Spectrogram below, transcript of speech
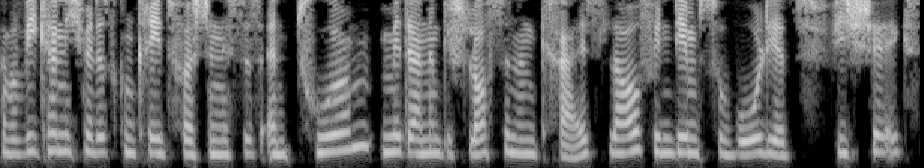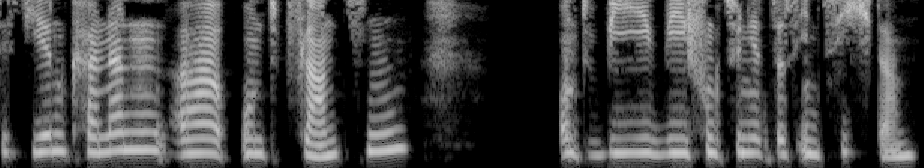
Aber wie kann ich mir das konkret vorstellen? Ist es ein Turm mit einem geschlossenen Kreislauf, in dem sowohl jetzt Fische existieren können äh, und Pflanzen? Und wie, wie funktioniert das in sich dann?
